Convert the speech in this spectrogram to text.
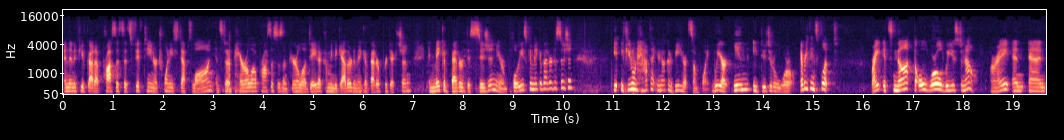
and then if you've got a process that's 15 or 20 steps long instead of parallel processes and parallel data coming together to make a better prediction and make a better decision your employees can make a better decision if you don't have that you're not going to be here at some point. We are in a digital world. Everything's flipped right? It's not the old world we used to know all right? And and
